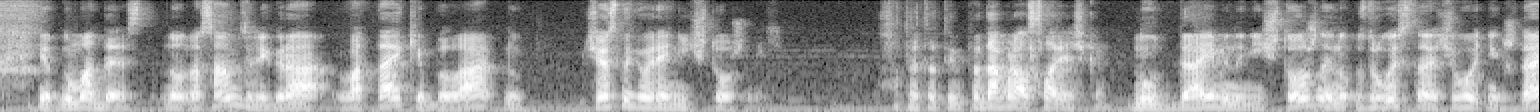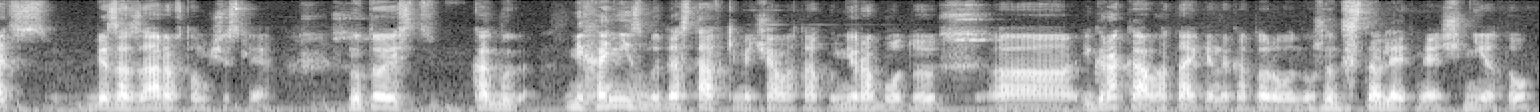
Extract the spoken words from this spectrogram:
нет, ну Модест. Но на самом деле игра в атаке была, ну, честно говоря, ничтожной. Вот это ты подобрал словечко. Ну да, именно ничтожной. Ну, с другой стороны, чего от них ждать, без азара в том числе? Ну, то есть, как бы, механизмы доставки мяча в атаку не работают. А, игрока в атаке, на которого нужно доставлять мяч, нету.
